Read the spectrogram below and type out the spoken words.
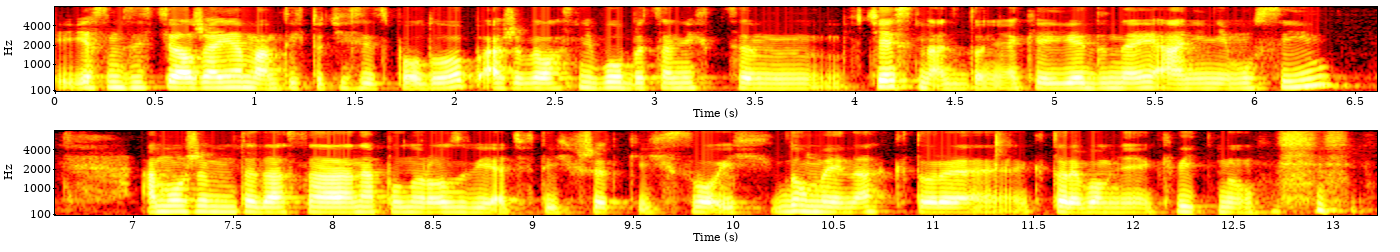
ja som zistila, že aj ja mám týchto tisíc podôb a že vlastne vôbec sa nechcem vtesnať do nejakej jednej, ani nemusím. A môžem teda sa naplno rozvíjať v tých všetkých svojich doménach, ktoré, ktoré vo mne kvitnú.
